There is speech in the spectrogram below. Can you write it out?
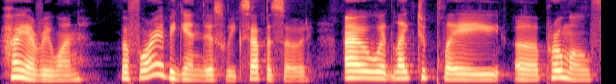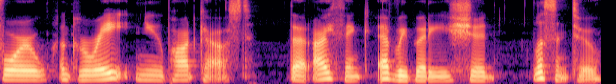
Hi everyone. Before I begin this week's episode, I would like to play a promo for a great new podcast that I think everybody should listen to.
